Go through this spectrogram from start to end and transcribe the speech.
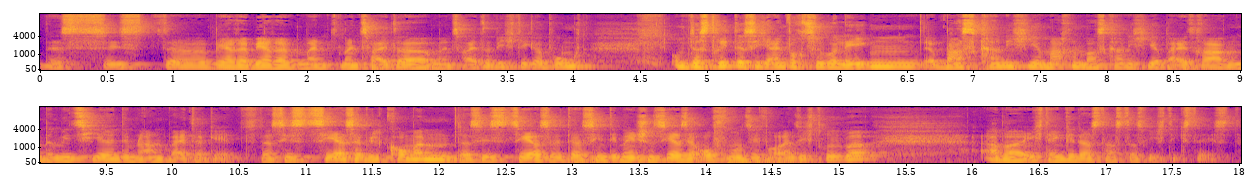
Das ist, äh, wäre, wäre mein, mein, zweiter, mein zweiter wichtiger Punkt. Und das dritte, sich einfach zu überlegen, was kann ich hier machen, was kann ich hier beitragen, damit es hier in dem Land weitergeht. Das ist sehr, sehr willkommen. Das ist sehr, sehr, da sind die Menschen sehr, sehr offen und sie freuen sich drüber. Aber ich denke, dass das das Wichtigste ist.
